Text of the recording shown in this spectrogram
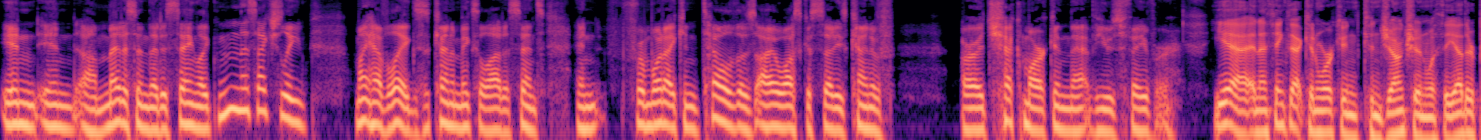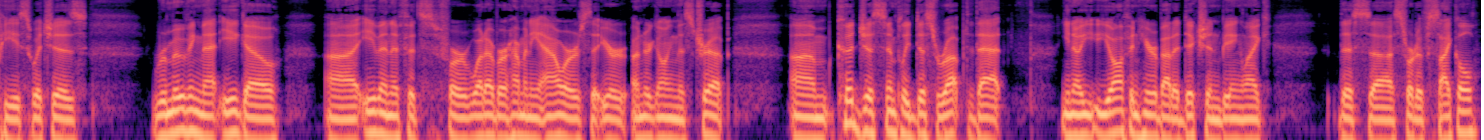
in in um, medicine that is saying like mm, this actually might have legs. It kind of makes a lot of sense. And from what I can tell, those ayahuasca studies kind of are a check mark in that view's favor. Yeah, and I think that can work in conjunction with the other piece, which is removing that ego, uh, even if it's for whatever how many hours that you're undergoing this trip, um, could just simply disrupt that. You know, you, you often hear about addiction being like this uh, sort of cycle,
